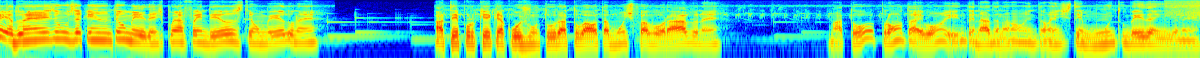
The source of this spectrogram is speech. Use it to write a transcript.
Medo, né? A gente não dizer que a gente não tem medo, a gente põe a fé em Deus, tem um medo, né? Até porque que a conjuntura atual está muito favorável, né? Matou, pronto, aí bom, aí não tem nada não, então a gente tem muito medo ainda, né?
